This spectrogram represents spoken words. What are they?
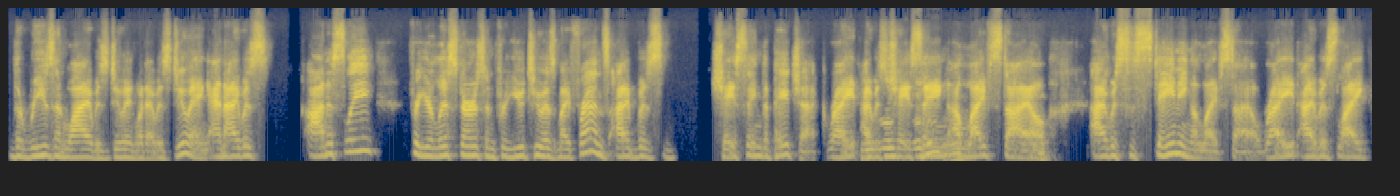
the reason why I was doing what I was doing. And I was honestly, for your listeners and for you two as my friends, I was chasing the paycheck, right? I was mm-hmm, chasing mm-hmm. a lifestyle. Mm-hmm. I was sustaining a lifestyle, right? I was like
